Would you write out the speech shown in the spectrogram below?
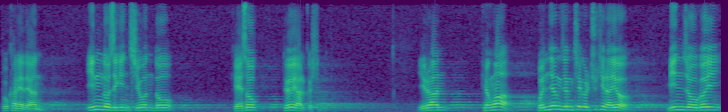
북한에 대한 인도적인 지원도 계속 되어야 할 것입니다. 이러한 평화, 번영 정책을 추진하여 민족의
